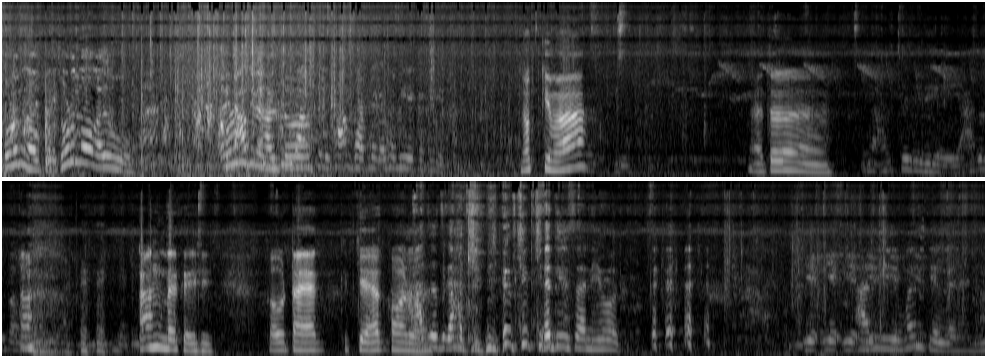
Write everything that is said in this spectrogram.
सोडून घालतो सोडून नको घालू. सोडून किती घालतो? नक्की मा. आता सांग ना काही. कवटा या कितक्या या आजच घातले कितक्या दिवसांनी होत. आधी बंद केलं नाही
